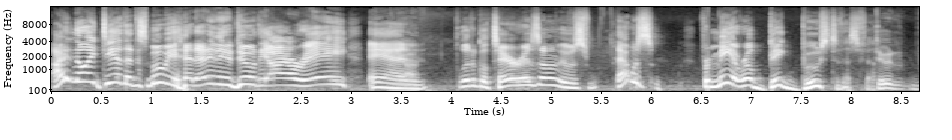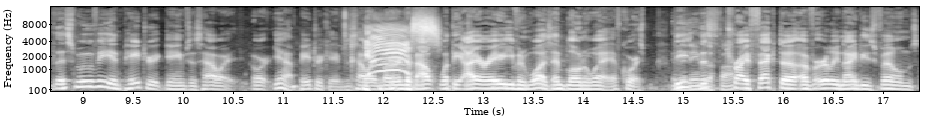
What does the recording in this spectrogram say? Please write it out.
I had no idea that this movie had anything to do with the IRA and political terrorism. It was that was for me a real big boost to this film. Dude, this movie and Patriot Games is how I, or yeah, Patriot Games is how I learned about what the IRA even was and blown away, of course. the These, name of this the trifecta of early 90s films.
